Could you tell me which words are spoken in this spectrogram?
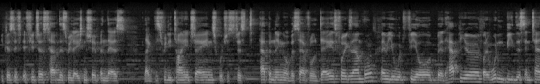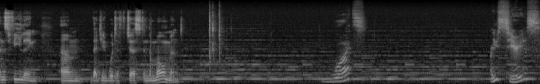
because if, if you just have this relationship and there's like this really tiny change which is just happening over several days for example maybe you would feel a bit happier but it wouldn't be this intense feeling um, that you would have just in the moment What? Are you serious?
